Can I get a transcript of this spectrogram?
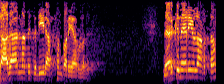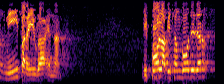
സാധാരണ സാധാരണഗതിയിൽ അർത്ഥം പറയാറുള്ളത്. നേർക്ക് നേരെയുള്ള അർത്ഥം നീ പറയുക എന്നാണ്. ഇപ്പോൾ അഭിസംബോധിതർ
